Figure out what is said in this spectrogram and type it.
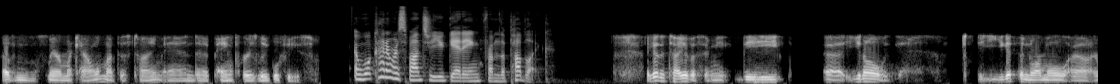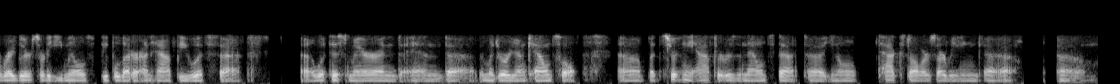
of Mayor McCallum at this time and paying for his legal fees. And what kind of response are you getting from the public? I got to tell you this. I mean, the you know, you get the normal irregular sort of emails, people that are unhappy with. Uh, with this mayor and and uh, the majority on council, uh, but certainly after it was announced that you know tax dollars are being um,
